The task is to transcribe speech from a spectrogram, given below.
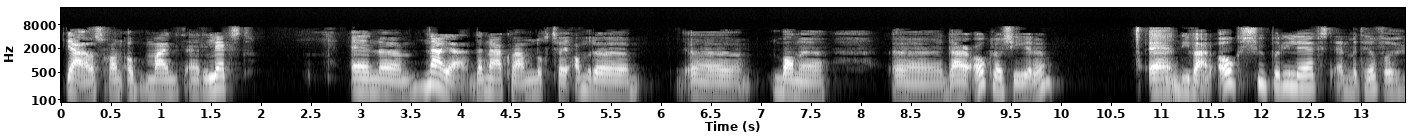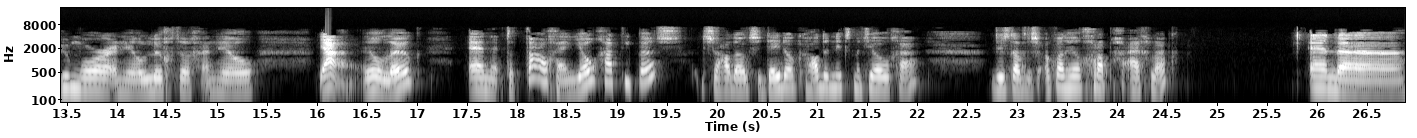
ja, hij was gewoon open-minded en relaxed. En uh, nou ja, daarna kwamen nog twee andere uh, mannen uh, daar ook logeren. En die waren ook super relaxed en met heel veel humor en heel luchtig en heel, ja, heel leuk. En totaal geen yoga-types. Ze hadden ook, ze deden ook, hadden niks met yoga. Dus dat was ook wel heel grappig eigenlijk. En uh,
